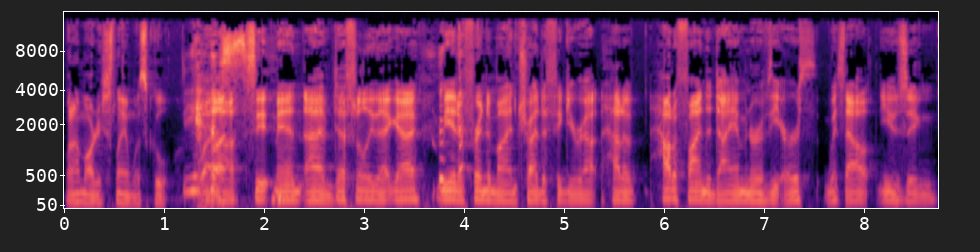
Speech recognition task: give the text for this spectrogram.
when I'm already slammed with school. Wow, see, man, I'm definitely that guy. Me and a friend of mine tried to figure out how to how to find the diameter of the Earth without using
